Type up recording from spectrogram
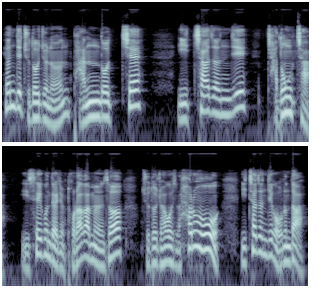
현재 주도주는 반도체, 2차전지, 자동차 이 세 군데가 지금 돌아가면서 주도주 하고 있습니다. 하루 2차전지가 오른다.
